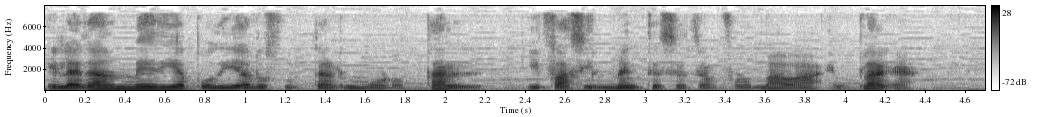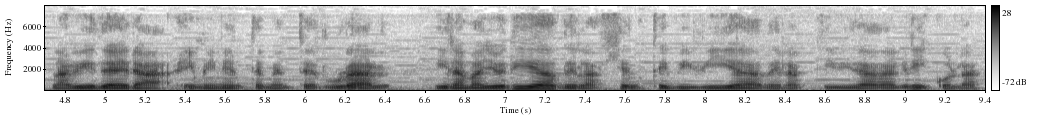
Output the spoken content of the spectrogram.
en la Edad Media podía resultar mortal y fácilmente se transformaba en plaga. La vida era eminentemente rural y la mayoría de la gente vivía de la actividad agrícola,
